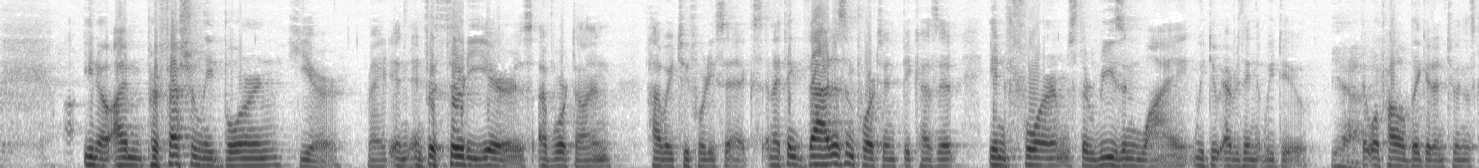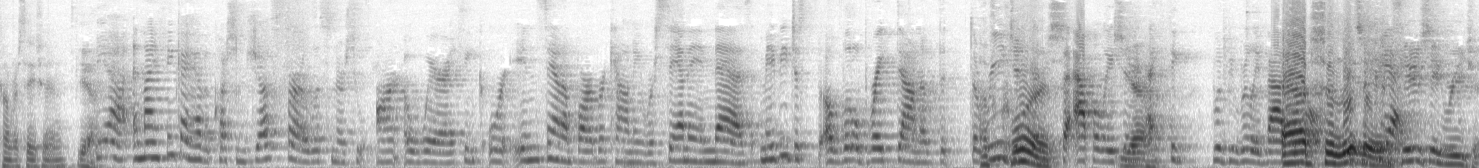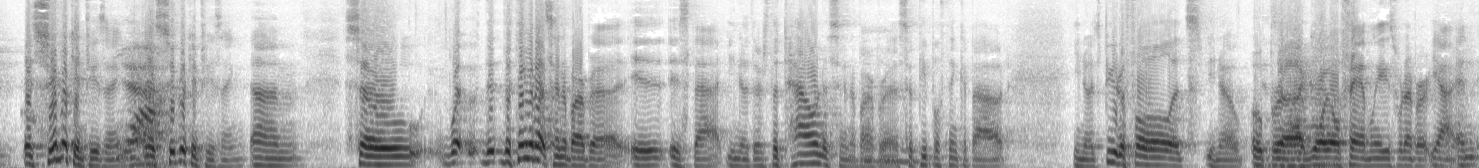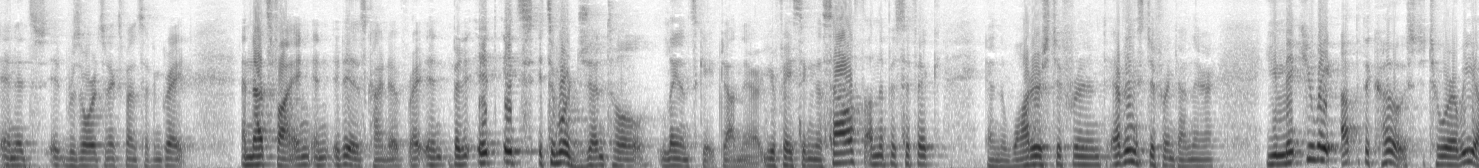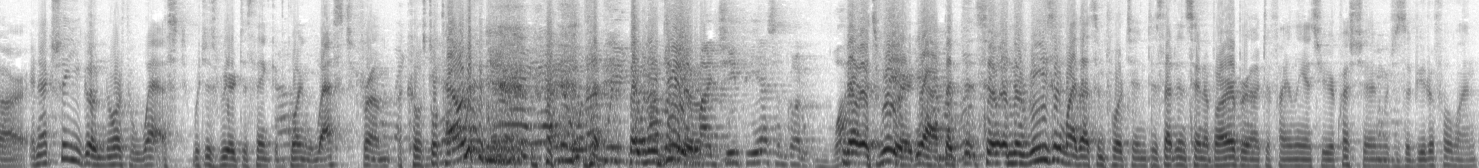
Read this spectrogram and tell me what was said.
you know, I'm professionally born here, right? And, and for 30 years, I've worked on Highway 246. And I think that is important because it informs the reason why we do everything that we do. Yeah. That we'll probably get into in this conversation. Yeah. Yeah, and I think I have a question just for our listeners who aren't aware. I think we're in Santa Barbara County, we're Santa Ynez. Maybe just a little breakdown of the, the Of regions course. the appellation, Yeah. I think would be really valuable. Absolutely. Yeah. Confusing region. It's super confusing. Yeah. It's super confusing. Um, so what the, the thing about Santa Barbara is, is that you know there's the town of Santa Barbara. So mm-hmm. people think about you know it's beautiful. It's you know Oprah, royal families, whatever. Yeah, and and it's it resorts and expensive and great. And that's fine, and it is kind of right. And but it, it's it's a more gentle landscape down there. You're facing the south on the Pacific, and the water's different. Everything's different down there you make your way up the coast to where we are, and actually you go northwest, which is weird to think of going west from Kinda a like- coastal town. I know, when I'm, but when you I'm do. my GPS, I'm going, what? No, it's weird, yeah. But the, so, and the reason why that's important is that in Santa Barbara, to finally answer your question, which is a beautiful one,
